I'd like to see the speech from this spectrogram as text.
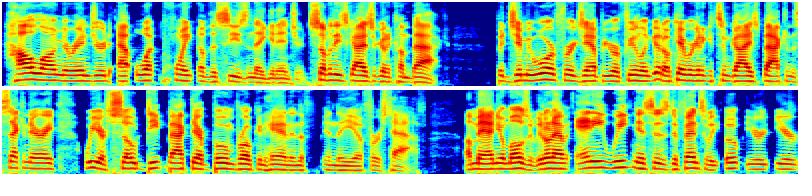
how long they're injured, at what point of the season they get injured? Some of these guys are going to come back. But Jimmy Ward, for example, you were feeling good. Okay, we're going to get some guys back in the secondary. We are so deep back there. Boom, broken hand in the in the uh, first half. Emmanuel Moseley. We don't have any weaknesses defensively. Oop, you're you're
